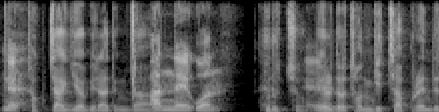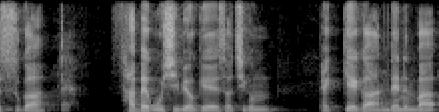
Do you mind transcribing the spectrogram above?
네. 적자 기업이라든가 반내권. 그렇죠. 네. 예를 들어 전기차 브랜드 수가 네. 450여 개에서 지금 100개가 안 되는 바,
